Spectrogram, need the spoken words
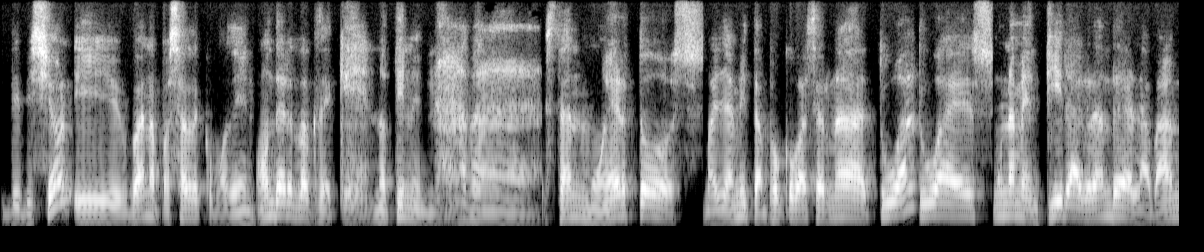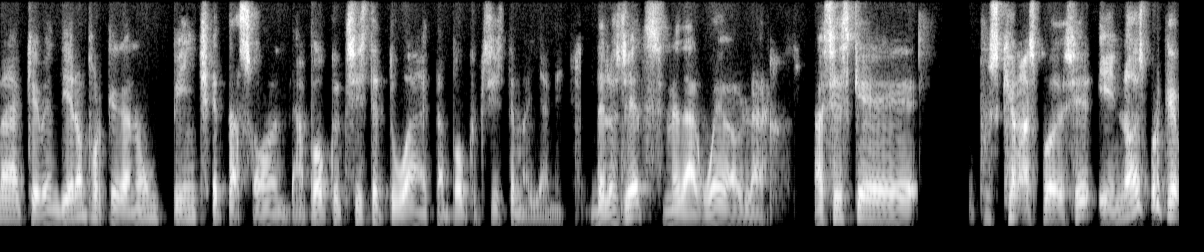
división y van a pasar de comodín. ¿Underdog de qué? No tienen nada. Están muertos. Miami tampoco va a hacer nada. Tua, Tua es una mentira grande de Alabama que vendieron porque ganó un pinche tazón. Tampoco existe Tua, tampoco existe Miami. De los Jets me da hueva hablar. Así es que pues, ¿qué más puedo decir? Y no es porque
